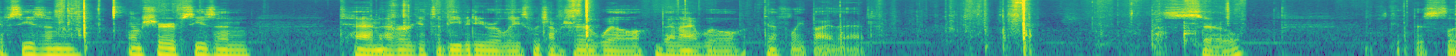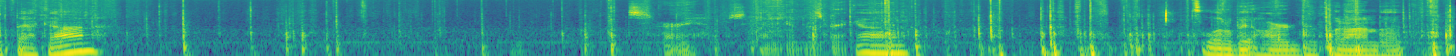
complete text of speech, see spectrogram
if season, I'm sure if season 10 ever gets a DVD release, which I'm sure it will, then I will definitely buy that. So, let's get this slip back on. Sorry, see if I can get this back on. A little bit hard to put on, but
